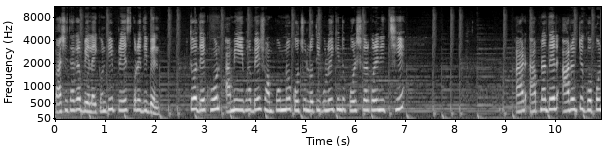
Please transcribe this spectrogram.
পাশে থাকা বেল আইকনটি প্রেস করে দিবেন। তো দেখুন, আমি এইভাবে সম্পূর্ণ কচুর লতিগুলোই কিন্তু পরিষ্কার করে নিচ্ছি। আর আপনাদের আরও একটি গোপন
